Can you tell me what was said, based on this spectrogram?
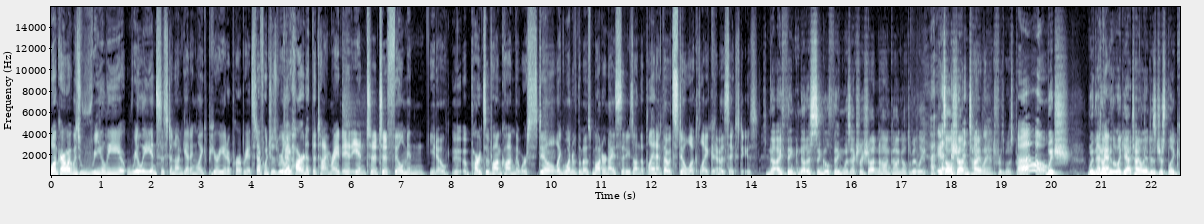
Wong Kar Wai was really, really insistent on getting like period appropriate stuff, which is really Yeah. hard at the time, right? In, in to to film in you know uh, parts of Hong Kong that were still like one of the most modernized cities on the planet, though it still looked like Yeah. the '60s. No, I think not a single thing was actually shot in Hong Kong. Ultimately, it's all shot in Thailand for the most part. Oh. which when they're Okay. talking, they're like, yeah, Thailand is just like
